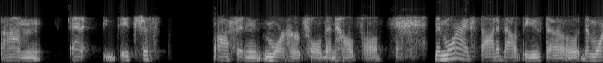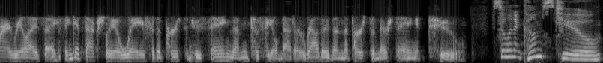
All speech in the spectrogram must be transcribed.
um and it's just often more hurtful than helpful. The more I've thought about these though, the more I realize that I think it's actually a way for the person who's saying them to feel better rather than the person they're saying it to. So when it comes to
